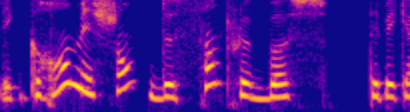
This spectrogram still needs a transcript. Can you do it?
les grands méchants de simples boss TPK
